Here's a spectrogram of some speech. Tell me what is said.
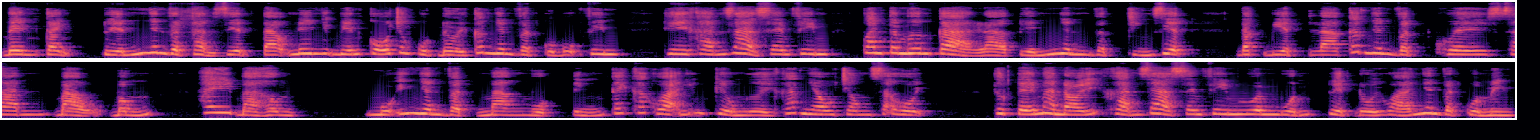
Bên cạnh tuyến nhân vật phản diện tạo nên những biến cố trong cuộc đời các nhân vật của bộ phim, thì khán giả xem phim quan tâm hơn cả là tuyến nhân vật chính diện, đặc biệt là các nhân vật Khuê, San, Bảo, Bống hay bà Hồng. Mỗi nhân vật mang một tính cách khắc họa những kiểu người khác nhau trong xã hội – Thực tế mà nói, khán giả xem phim luôn muốn tuyệt đối hóa nhân vật của mình.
